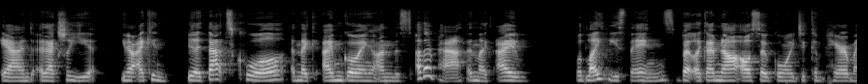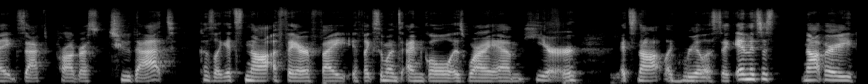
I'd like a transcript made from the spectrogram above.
and it actually, you know, I can be like, that's cool, and like I'm going on this other path, and like I would like these things, but like I'm not also going to compare my exact progress to that because like it's not a fair fight if like someone's end goal is where I am here. It's not like Mhm. realistic, and it's just not very.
